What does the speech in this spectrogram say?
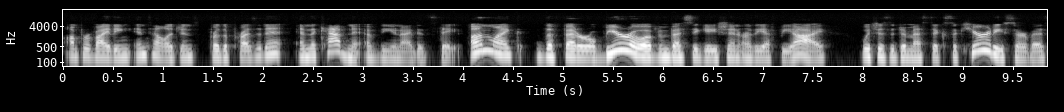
on providing intelligence for the President and the Cabinet of the United States. Unlike the Federal Bureau of Investigation or the FBI, which is a domestic security service,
